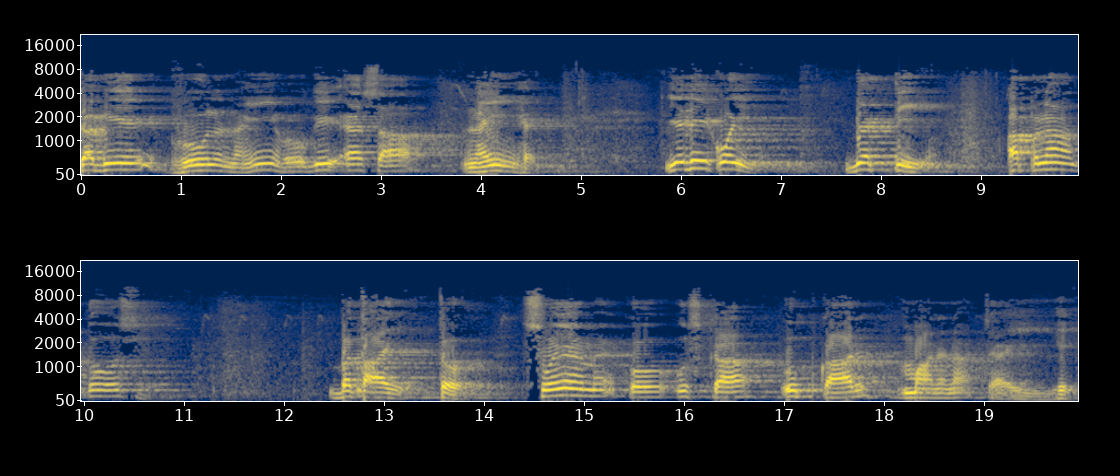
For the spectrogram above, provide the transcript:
कभी भूल नहीं होगी ऐसा नहीं है। यदि कोई व्यक्ति अपना दोष बताए तो स्वयं को उसका उपकार मानना चाहिए।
